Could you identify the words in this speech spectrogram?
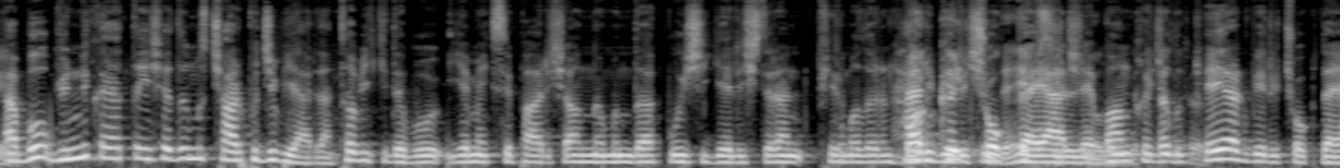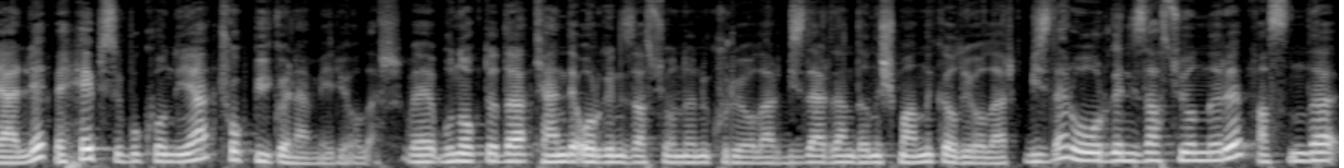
Ya bu günlük hayatta yaşadığımız çarpıcı bir yerden. Tabii ki de bu yemek siparişi anlamında bu işi geliştiren firmaların her Banka biri çok değerli. Bankacılık her biri çok değerli ve hepsi bu konuya çok büyük önem veriyorlar. Ve bu noktada kendi organizasyonlarını kuruyorlar. Bizlerden danışmanlık alıyorlar. Bizler o organizasyonları aslında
